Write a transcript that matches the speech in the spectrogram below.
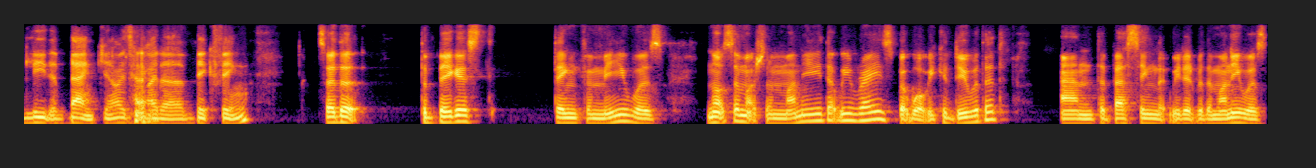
lead a bank you know it's quite a big thing. So the the biggest thing for me was not so much the money that we raised but what we could do with it. And the best thing that we did with the money was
